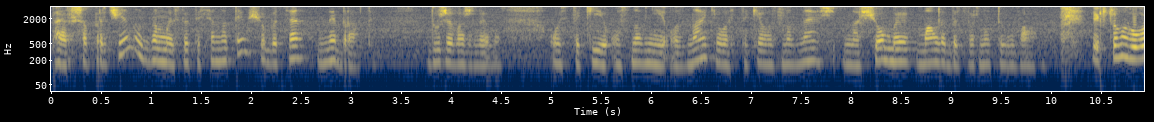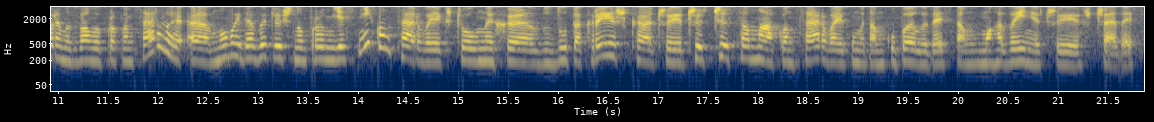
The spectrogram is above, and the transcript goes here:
перша причина замислитися над тим, щоб це не брати. Дуже важливо. Ось такі основні ознаки, ось таке основне, на що ми мали би звернути увагу. Якщо ми говоримо з вами про консерви, е, мова йде виключно про м'ясні консерви, якщо у них е, вздута кришка, чи, чи, чи сама консерва, яку ми там купили десь там в магазині, чи ще десь,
